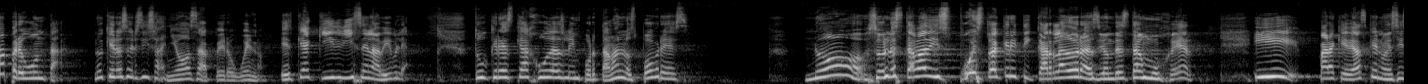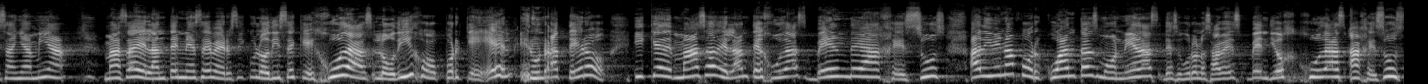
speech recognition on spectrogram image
una pregunta. No quiero ser cizañosa, pero bueno, es que aquí dice en la Biblia, ¿tú crees que a Judas le importaban los pobres? No, solo estaba dispuesto a criticar la adoración de esta mujer. Y para que veas que no es cizaña mía, más adelante en ese versículo dice que Judas lo dijo porque él era un ratero y que más adelante Judas vende a Jesús. Adivina por cuántas monedas, de seguro lo sabes, vendió Judas a Jesús.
